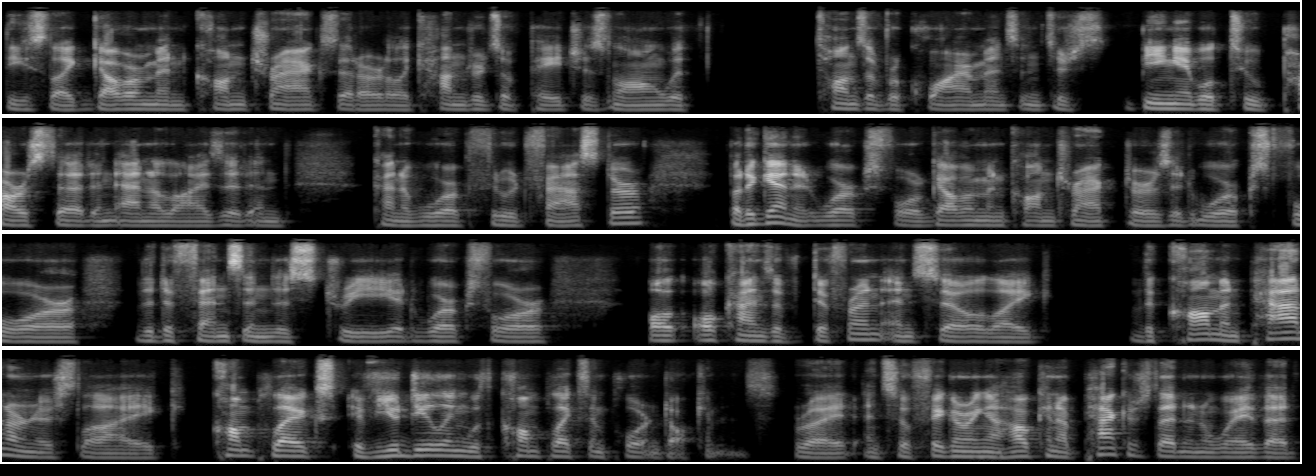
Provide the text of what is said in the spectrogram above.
these like government contracts that are like hundreds of pages long with tons of requirements and just being able to parse that and analyze it and kind of work through it faster. But again, it works for government contractors, it works for the defense industry, it works for all, all kinds of different. And so, like, the common pattern is like complex if you're dealing with complex important documents right and so figuring out how can i package that in a way that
